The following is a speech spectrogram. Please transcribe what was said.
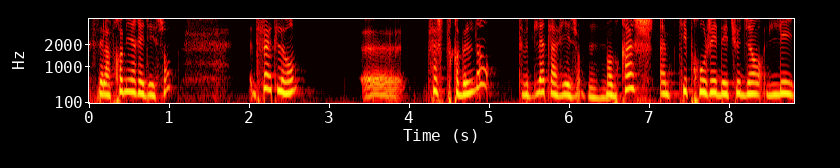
c'est la première édition دفعت لهم أه فاش تقبلنا تبدلات la vision ما بقاش un petit projet d'étudiants اللي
